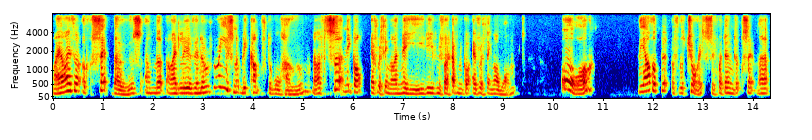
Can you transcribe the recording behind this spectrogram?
I either accept those and that I live in a reasonably comfortable home, and I've certainly got everything I need, even if I haven't got everything I want, or the other bit of the choice, if I don't accept that,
